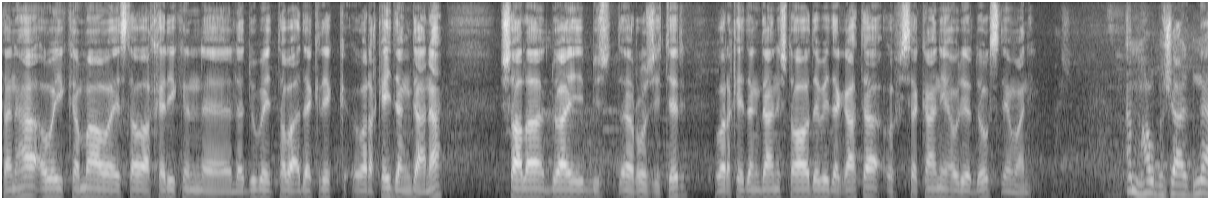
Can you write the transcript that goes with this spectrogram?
تەنها ئەوەی کە ماوە ئێستاوا خەریکن لە دوبەی تەبا دەکرێت وەرەقەی دەنگدانە شاڵە دوای بیست ڕۆژی تر وەرەقەی دەنگدانیش تەواو دەبێت، دەگاتە ئۆفیسەکانی هەولێر دۆک سلێمانی. ئەم هەڵبژاردنە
